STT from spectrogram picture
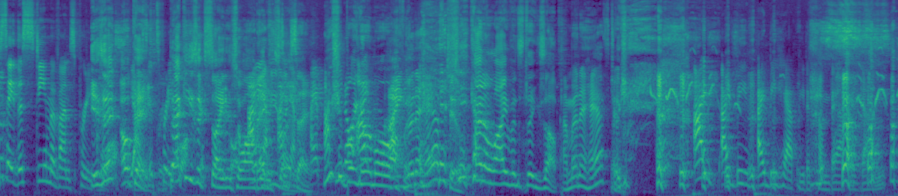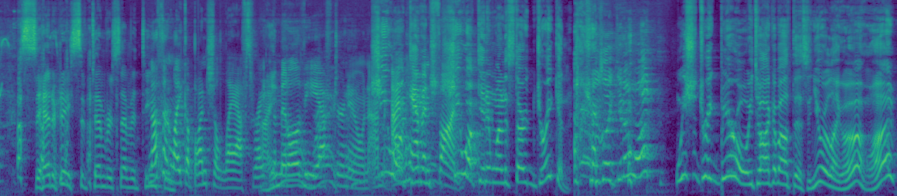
I have to say, the STEAM event's pretty Is cool. it? Okay. Yes, it's pretty Becky's cool. excited, so I I'm Becky's I am. excited. I- You should know, bring her I- more I'm often. gonna have to. She kind of livens things up. I'm gonna have to. I'd, I'd be I'd be happy to come back again. Saturday, September 17th. Nothing from- like a bunch of laughs right in I the middle of the right. afternoon. I'm, She I'm walked in having and- fun. She walked in and wanted to start drinking. She was like, you know what? We should drink beer while we talk about this. And you were like, oh, what?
